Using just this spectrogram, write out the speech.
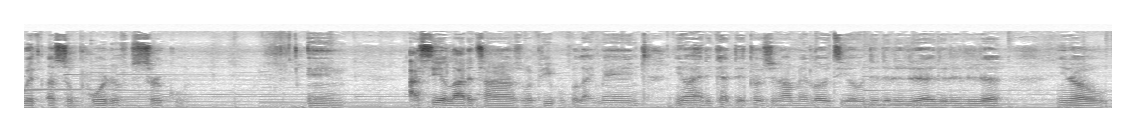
with a supportive circle. And I see a lot of times where people be like, man, you know, I had to cut this person off, man, loyalty over, da da da da da da. You know,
